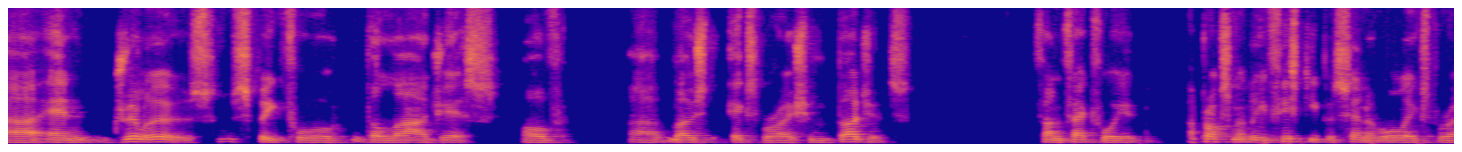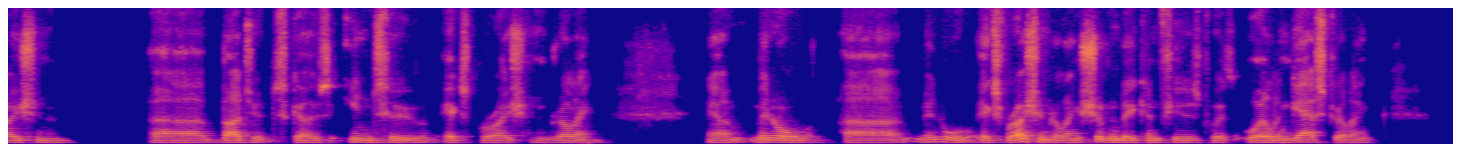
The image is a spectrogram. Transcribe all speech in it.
Uh, and drillers speak for the largesse of uh, most exploration budgets. Fun fact for you, approximately 50% of all exploration uh, budgets goes into exploration drilling. Now, mineral uh, mineral exploration drilling shouldn't be confused with oil and gas drilling,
